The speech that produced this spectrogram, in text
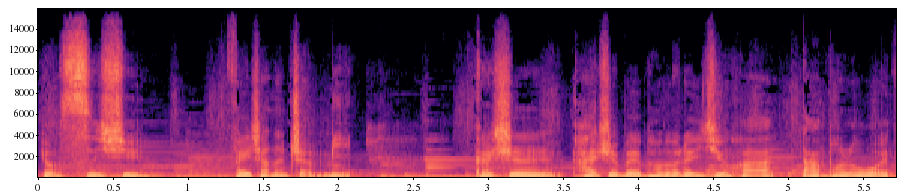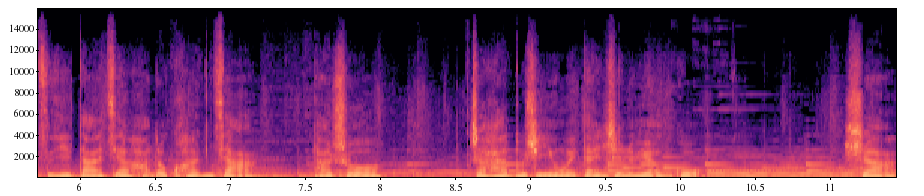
有思绪，非常的缜密，可是还是被朋友的一句话打破了我自己搭建好的框架。他说：“这还不是因为单身的缘故。”是啊。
